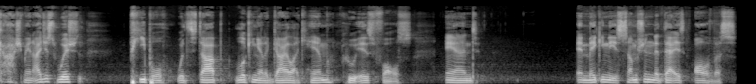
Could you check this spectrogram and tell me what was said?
gosh, man, I just wish people would stop looking at a guy like him who is false and and making the assumption that that is all of us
